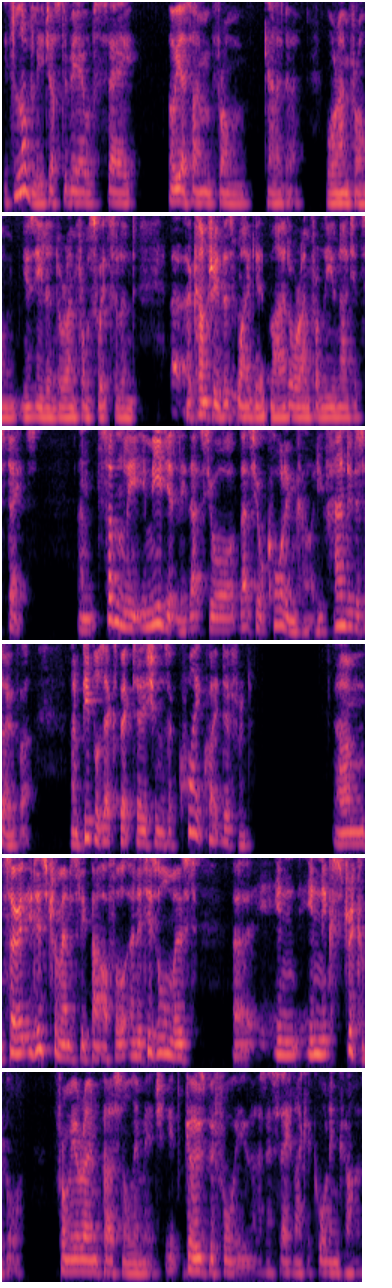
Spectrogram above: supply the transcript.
it's lovely just to be able to say, oh, yes, I'm from Canada, or I'm from New Zealand, or I'm from Switzerland, a country that's widely admired, or I'm from the United States. And suddenly, immediately, that's your that's your calling card. You've handed it over, and people's expectations are quite quite different. Um, so it, it is tremendously powerful, and it is almost uh, in, inextricable from your own personal image. It goes before you, as I say, like a calling card,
